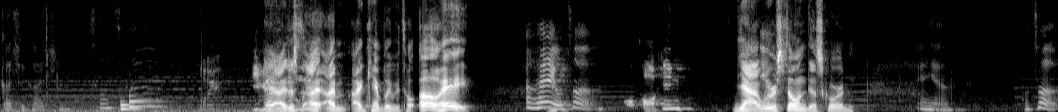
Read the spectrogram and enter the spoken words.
Gotcha, gotcha. Sounds good. You Yeah, I just I I'm, I can't believe we told. Oh hey, Oh hey, what's up? all talking. yeah, we were still in Discord. Yeah. What's up?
